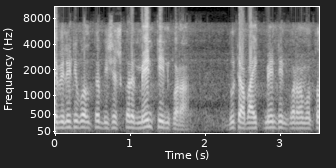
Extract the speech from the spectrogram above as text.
এবিলিটি বলতে বিশেষ করে মেনটেন করা। দুটা বাইক মেনটেন করার মতো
